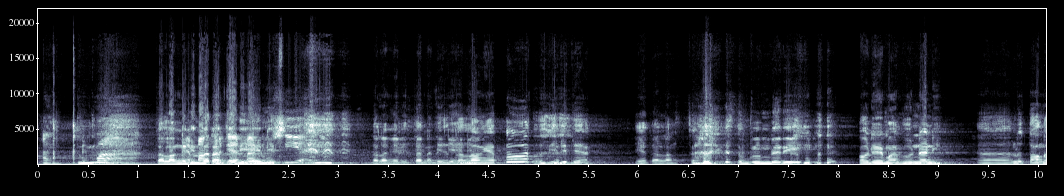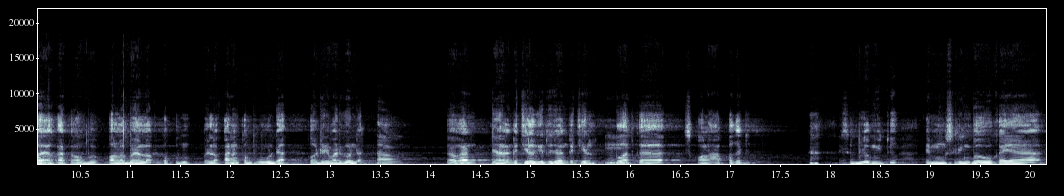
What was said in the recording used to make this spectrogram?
Ah itu mah. tolong Emang editor nanti kerjaan diedit manusia ini. tolong editor nanti diedit tolong ya tut. Edit ya. Ya tolong. Sebelum dari kalau dari Margonda nih eh, lu tau nggak ya kata kalau belok ke belok kanan ke pemuda kalau dari Margonda? Tahu tau kan? Jalan kecil gitu jalan kecil. Hmm. buat ke sekolah apa gitu. Nah sebelum itu emang sering bau kayak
